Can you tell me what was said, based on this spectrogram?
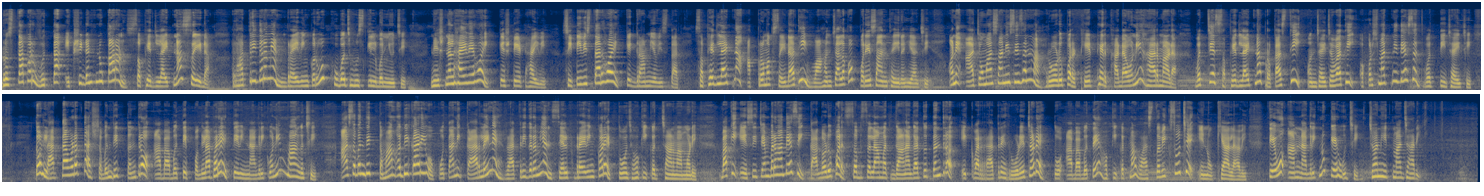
રસ્તા પર વધતા એક્સિડન્ટનું કારણ સફેદ લાઇટના સૈડા. રાત્રિ દરમિયાન ડ્રાઇવિંગ કરવું ખૂબ જ મુશ્કેલ બન્યું છે. નેશનલ હાઈવે હોય કે સ્ટેટ હાઈવે સિટી વિસ્તાર હોય કે ગ્રામ્ય વિસ્તાર, સફેદ લાઇટના આક્રમક સૈડાથી વાહન ચાલકો પરેશાન થઈ રહ્યા છે અને આ ચોમાસાની સિઝનમાં રોડ ઉપર ઠેર ઠેર ખાડાઓની હારમાળા, વચ્ચે સફેદ લાઇટના પ્રકાશથી અંજાઈ જવાથી અકસ્માતની દહેશત વધતી જાય છે. તો લાગતા વળગતા સંબંધિત તંત્રો આ બાબતે પગલાં ભરે તેવી નાગરિકોની માંગ છે. આ સંબંધિત તમામ અધિકારીઓ પોતાની કાર લઈને રાત્રિ દરમિયાન સેલ્ફ ડ્રાઇવિંગ કરે તો જ હકીકત જાણવા મળે. બાકી એસી ચેમ્બરમાં બેસી કાગળ ઉપર સબ સલામત ગાણા ગાતું તંત્ર એકવાર રાત્રે રોડે ચડે તો આ બાબતે હકીકતમાં વાસ્તવિક શું છે એનો ખ્યાલ આવે. તેવો આમ નાગરિકનું કહેવું છે. જનહિતમાં જારી.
